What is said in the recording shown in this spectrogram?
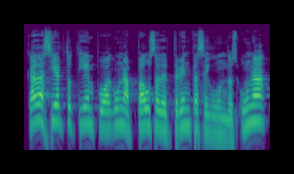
cada cierto tiempo haga una pausa de 30 segundos, una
